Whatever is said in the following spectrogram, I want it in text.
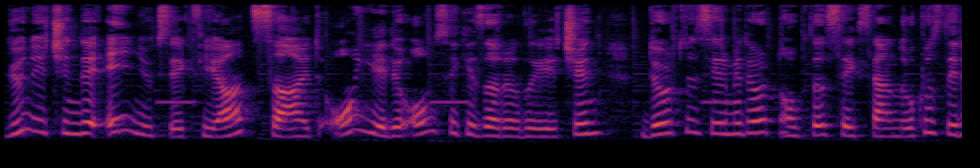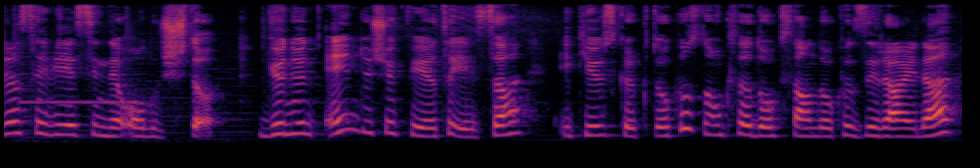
Gün içinde en yüksek fiyat saat 17-18 aralığı için 424.89 lira seviyesinde oluştu. Günün en düşük fiyatı ise 249.99 lirayla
